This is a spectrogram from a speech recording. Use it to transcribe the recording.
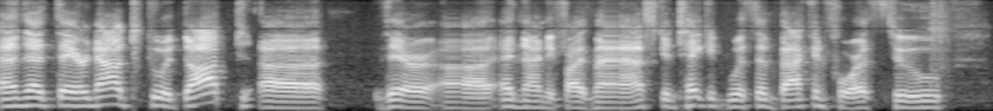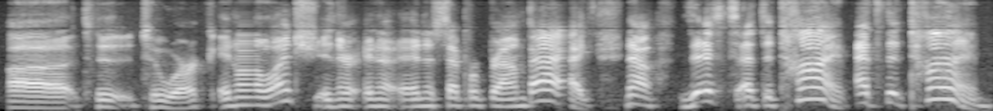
and that they are now to adopt uh, their uh, N95 mask and take it with them back and forth to uh, to to work in a lunch in their in a, in a separate brown bag. Now, this at the time, at the time,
